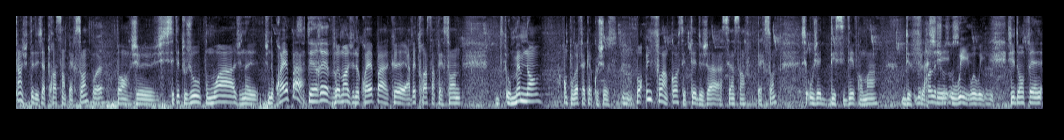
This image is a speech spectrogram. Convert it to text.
quand j'étais déjà 300 personnes, Ouais. bon, je, je- c'était toujours, pour moi, je ne, je ne croyais pas. C'était un rêve. Vraiment, je ne croyais pas qu'avec 300 personnes, au même nom, on pouvait faire quelque chose. Bon, une fois encore, c'était déjà à 500 personnes. C'est où j'ai décidé vraiment de flasher. oui, oui, oui. J'ai donc fait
